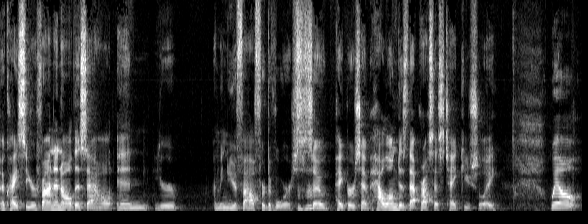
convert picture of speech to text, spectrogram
Okay, so you're finding all this out, and you're, I mean, you file for divorce. Mm-hmm. So papers have. How long does that process take usually? Well,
